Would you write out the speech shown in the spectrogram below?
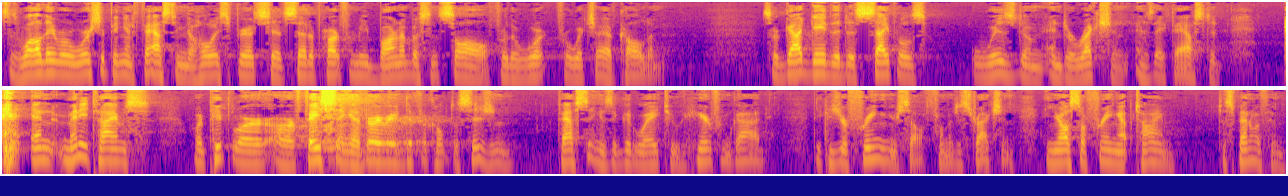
It says, While they were worshiping and fasting, the Holy Spirit said, Set apart for me Barnabas and Saul for the work for which I have called them. So God gave the disciples wisdom and direction as they fasted. and many times when people are, are facing a very, very difficult decision, fasting is a good way to hear from God because you're freeing yourself from a distraction and you're also freeing up time to spend with Him.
